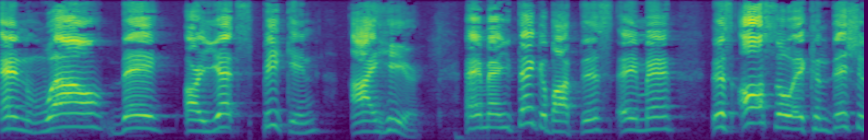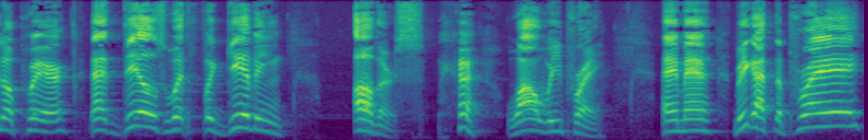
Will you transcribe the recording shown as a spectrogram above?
And while they are yet speaking, I hear. Amen. You think about this. Amen. There's also a condition of prayer that deals with forgiving others while we pray. Amen. We got to pray,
